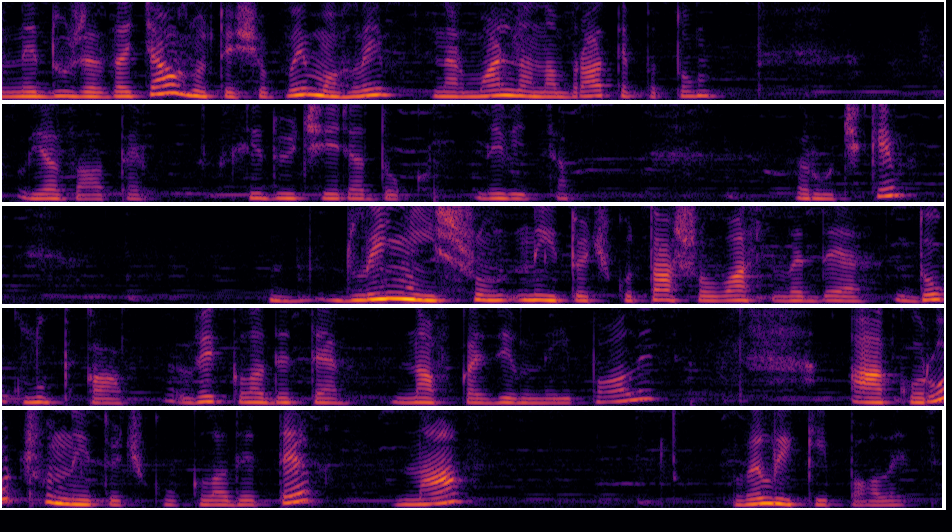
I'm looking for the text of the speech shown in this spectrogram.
не дуже затягнутий, щоб ви могли нормально набрати, потім в'язати слідуючий рядок. Дивіться, ручки. Длиннішу ниточку, та, що у вас веде до клубка, ви кладете на вказівний палець, а коротшу ниточку кладете на великий палець.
